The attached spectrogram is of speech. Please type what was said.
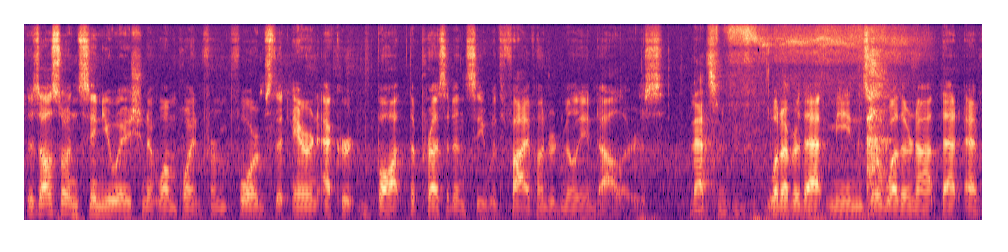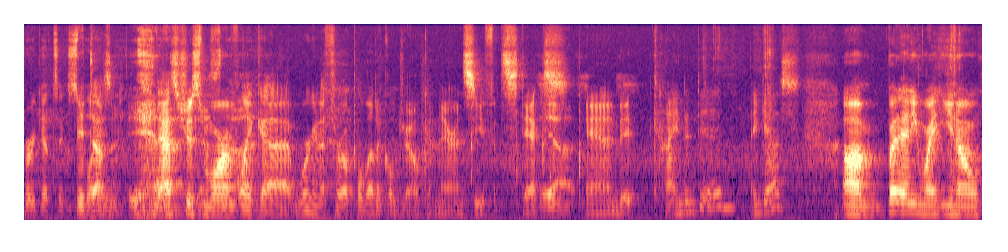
There's also insinuation at one point from Forbes that Aaron Eckhart bought the presidency with five hundred million dollars. That's v- Whatever that means, or whether or not that ever gets explained. It doesn't. Yeah, That's just guess more of like a we're gonna throw a political joke in there and see if it sticks. Yeah. And it kind of did, I guess. Um, but anyway, you know,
